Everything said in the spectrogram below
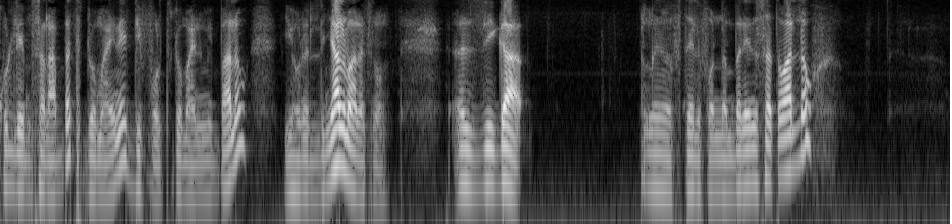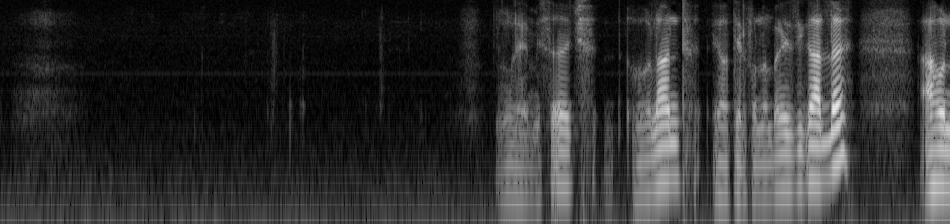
ሁሌ የምሰራበት domain ኤ default domain የሚባለው ይሆንልኛል ማለት ነው። እዚህ ጋር telephone number ኤን እሰጠዋለሁ። ለሚሰች ሆላንድ ያው telephone number ኤ እዚህ ጋር አለ። አሁን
